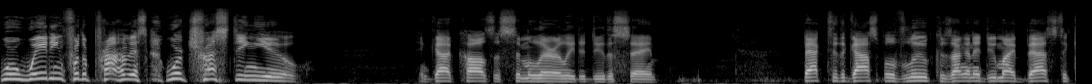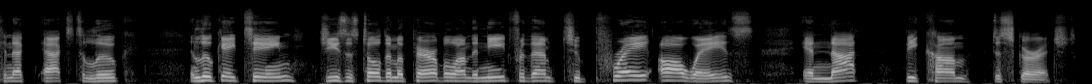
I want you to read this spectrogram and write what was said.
We're waiting for the promise. We're trusting you. And God calls us similarly to do the same. Back to the Gospel of Luke, because I'm going to do my best to connect Acts to Luke. In Luke 18, Jesus told them a parable on the need for them to pray always and not become discouraged.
